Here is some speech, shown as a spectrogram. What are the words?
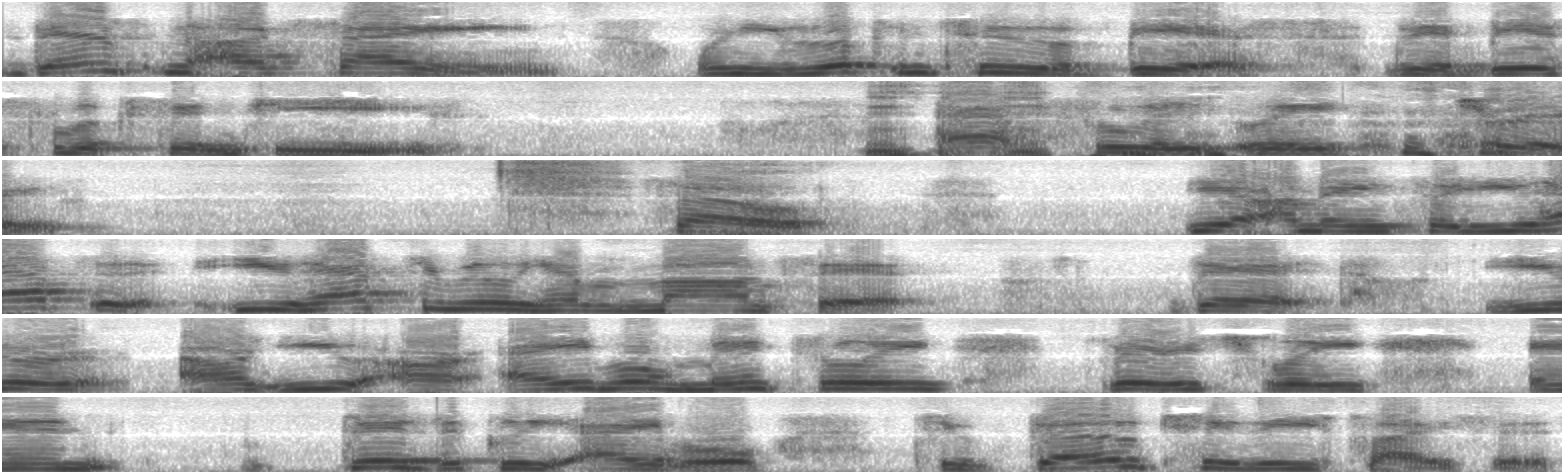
there's a saying when you look into the abyss, the abyss looks into you. Mm-hmm. Absolutely true. So, yeah, I mean, so you have to you have to really have a mindset that you're are you are able mentally, spiritually, and physically able to go to these places,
